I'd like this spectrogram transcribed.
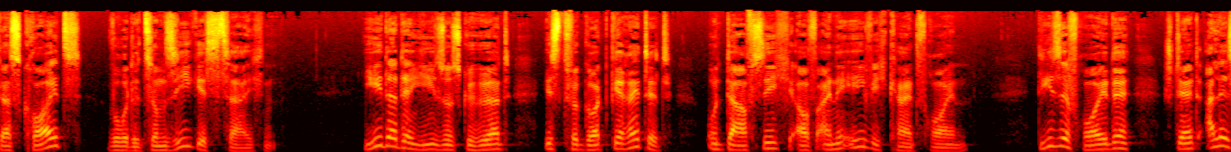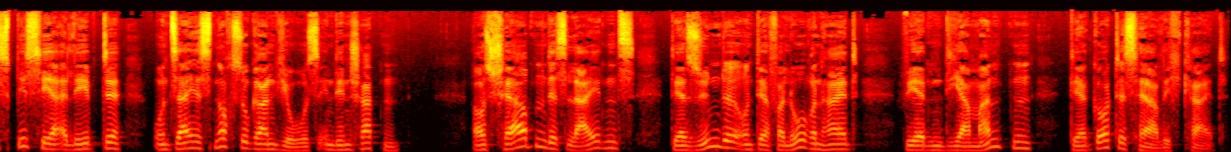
Das Kreuz wurde zum Siegeszeichen. Jeder, der Jesus gehört, ist für Gott gerettet und darf sich auf eine Ewigkeit freuen. Diese Freude stellt alles bisher Erlebte und sei es noch so grandios in den Schatten. Aus Scherben des Leidens, der Sünde und der Verlorenheit werden Diamanten der Gottesherrlichkeit.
